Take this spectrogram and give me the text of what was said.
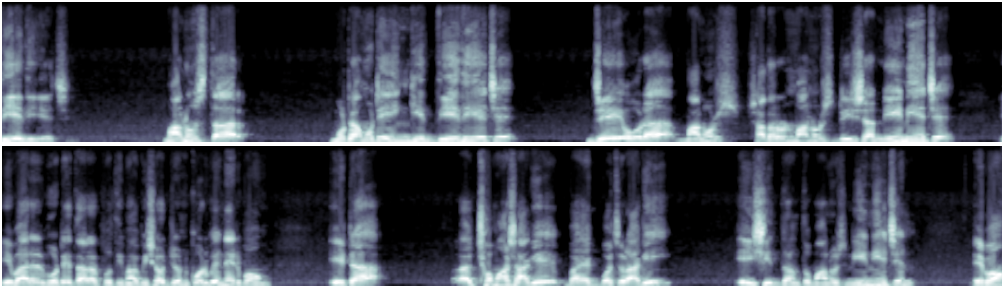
দিয়ে দিয়েছে। মানুষ তার মোটামুটি ইঙ্গিত দিয়ে দিয়েছে যে ওরা মানুষ, সাধারণ মানুষ ডিসিশন নিয়ে নিয়েছে, এবারের ভোটে তারা প্রতিমা বিসর্জন করবেন এবং এটা ছ মাস আগে বা এক বছর আগেই এই সিদ্ধান্ত মানুষ নিয়ে নিয়েছেন এবং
